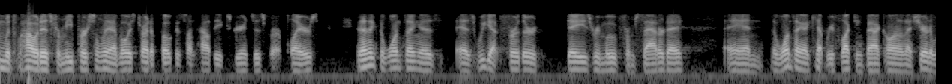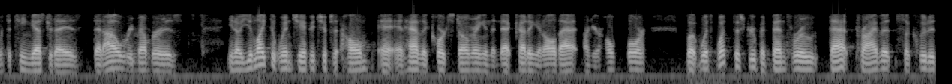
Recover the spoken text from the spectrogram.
with how it is for me personally, I've always tried to focus on how the experience is for our players. And I think the one thing is, as we got further days removed from Saturday, and the one thing I kept reflecting back on, and I shared it with the team yesterday, is that I'll remember is, you know, you like to win championships at home and, and have the court storming and the net cutting and all that on your home floor. But with what this group had been through, that private, secluded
